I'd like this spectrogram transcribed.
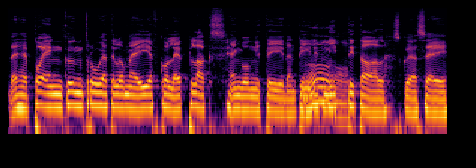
det här poängkung tror jag till och med IFK Leplax en gång i tiden. Tidigt oh. 90-tal skulle jag säga.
